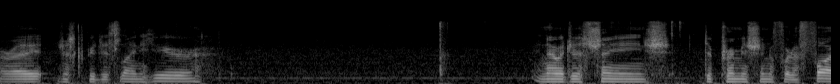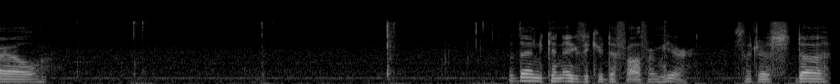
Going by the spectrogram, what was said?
Alright, just copy this line here. And now I just change the permission for the file then can execute the file from here. So just dot,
